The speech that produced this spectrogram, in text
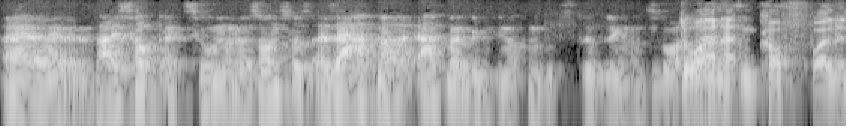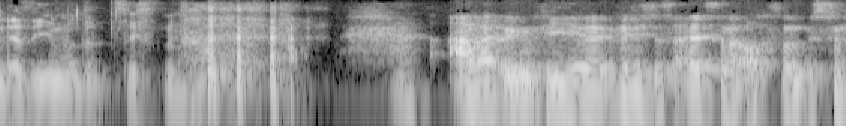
äh, Weißhauptaktion oder sonst was. Also er hat mal, er hat mal irgendwie noch ein gutes Dribbling und so. Dorn hat einen Kopfball in der 77. Aber irgendwie will ich das alles dann auch so ein bisschen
